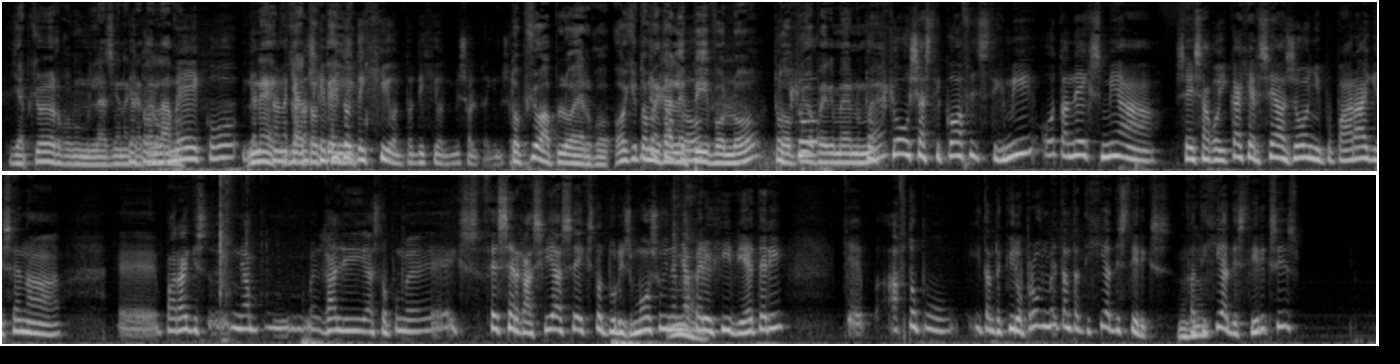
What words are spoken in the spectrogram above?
Για ποιο έργο μου μιλάς για να για καταλάβω. Το Ρωμαϊκό, για ναι, την ανακατασκευή των τυχείων. Των τυχείων. Μισό λεπτό, μισό Το πιο απλό έργο, όχι το, το μεγαλεπίβολο το, το, οποίο περιμένουμε. Το πιο ουσιαστικό αυτή τη στιγμή όταν έχεις μια σε εισαγωγικά χερσαία ζώνη που παράγεις ένα ε, παράγεις μια μεγάλη ας το πούμε έχεις θέσεις εργασίας, έχεις τον τουρισμό σου είναι μια ναι. περιοχή ιδιαίτερη και αυτό που ήταν το κύριο πρόβλημα ήταν τα τυχεία αντιστήριξης. Τα τυχεία αντιστήριξης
